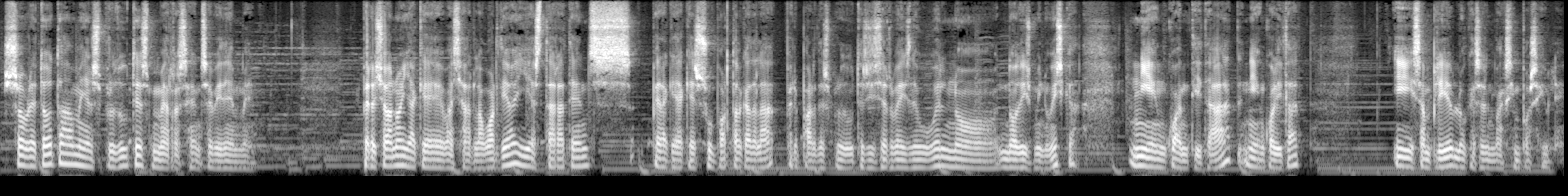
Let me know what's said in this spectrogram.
sobretot amb els productes més recents, evidentment. Per això no hi ha que baixar la guàrdia i estar atents per a que aquest suport al català per part dels productes i serveis de Google no, no disminuïsca, ni en quantitat ni en qualitat, i s'amplia el que és el màxim possible.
